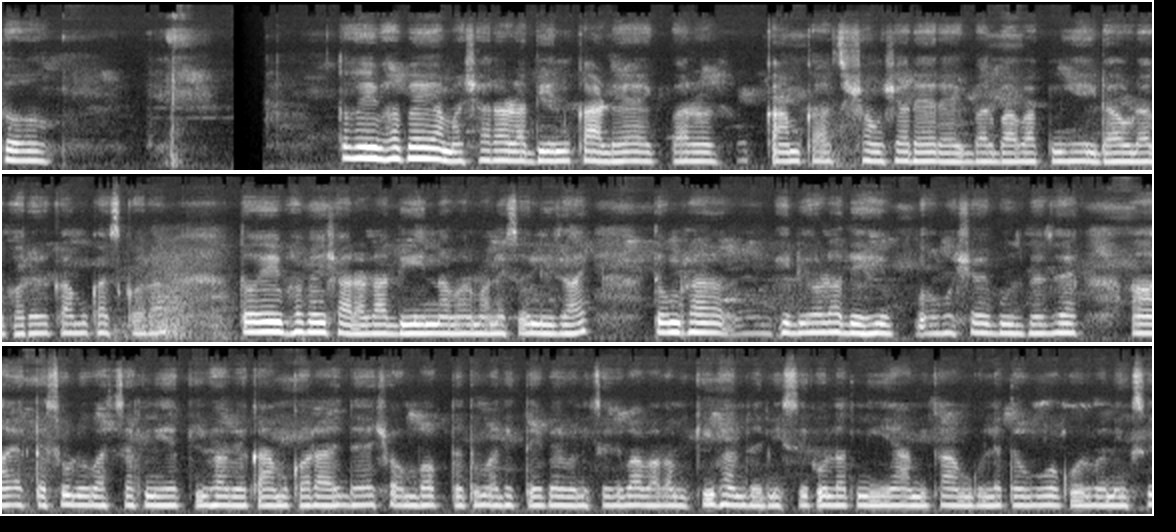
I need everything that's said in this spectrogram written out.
তো তো এইভাবেই আমার সারাটা দিন কাটে। একবার কাম কাজ সংসারের একবার বাবাকে নিয়ে ইডা উড়া ঘরের কাম কাজ করা। তো এইভাবেই সারাটা দিন আমার মানে চলে যায়। তোমরা ভিডিওটা দেখে অবশ্যই বুঝবে যে একটা ছোটো বাচ্চাকে নিয়ে কীভাবে কাম করা দেয় সম্ভব। তো তোমরা দেখতেই পারবে নিশ্চয়ই যে, বাবাকে, আমি কী কীভাবে নিচ্ছি কোলত নিয়ে আমি কামগুলো তবুও করবে নিচ্ছি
